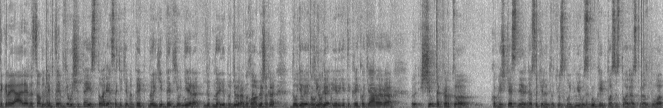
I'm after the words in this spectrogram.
Tikrai arė visom nu, kryptim. Bent jau šitą istoriją, sakykime, taip, nu, ji bent jau nėra liūdna, ji daugiau yra nu, komiška, daugiau juokinga ir ji tikrai ko gero yra šimtą kartų komiškesnė ir nesukelia tokių slogių jausmų, kaip tos istorijos, kurios buvo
